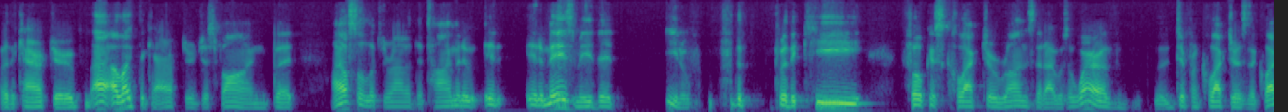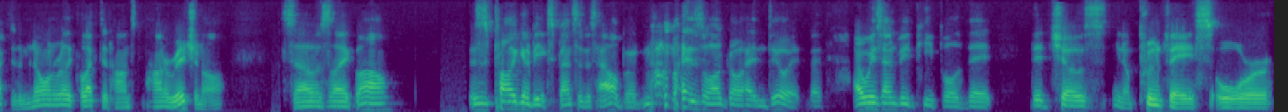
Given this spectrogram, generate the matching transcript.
or the character. I, I liked the character just fine, but I also looked around at the time, and it it, it amazed me that you know the for the key focus collector runs that I was aware of, different collectors that collected them, no one really collected Han, Han Original. So I was like, well, this is probably going to be expensive as hell, but might as well go ahead and do it. But I always envied people that that chose, you know, Prune Face or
